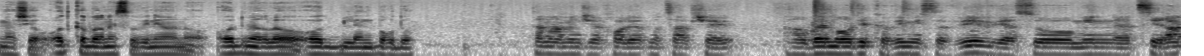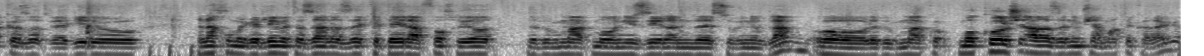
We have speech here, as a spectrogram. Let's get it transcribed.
מאשר עוד קברני סוביניון או עוד מרלו או עוד בלנד בורדו. אתה מאמין שיכול להיות מצב שהרבה מאוד יקבים מסביב יעשו מין עצירה כזאת ויגידו אנחנו מגדלים את הזן הזה כדי להפוך להיות לדוגמה כמו ניו זילנד סוביניון בלאם או לדוגמה כמו כל שאר הזנים שאמרת כרגע?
